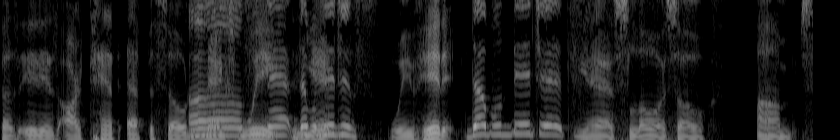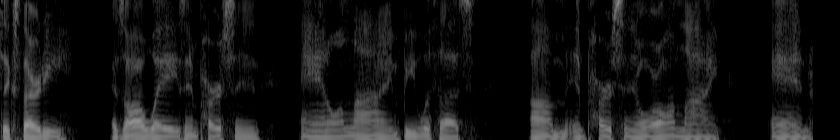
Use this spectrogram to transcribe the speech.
because it is our 10th episode Oh, next week. snap. Double Yeah, digits. We've hit it. Double digits. Yes, Lord. So um 6:30 as always in person and online be with us um in person or online and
